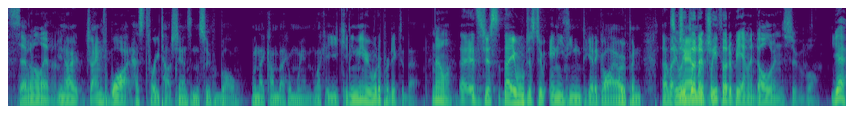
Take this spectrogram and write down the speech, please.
7 11. You know, James White has three touchdowns in the Super Bowl when they come back and win. Like, are you kidding me? Who would have predicted that? no one. Uh, It's just they will just do anything to get a guy open. They let See, we thought, it, we thought it'd be Amendola in the Super Bowl yeah,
